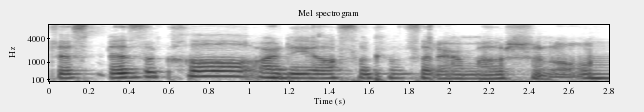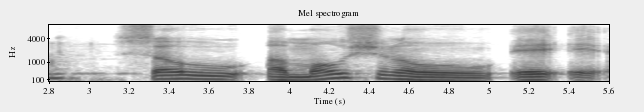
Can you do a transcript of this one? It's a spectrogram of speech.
Just physical, or do you also consider emotional? So emotional, it, it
